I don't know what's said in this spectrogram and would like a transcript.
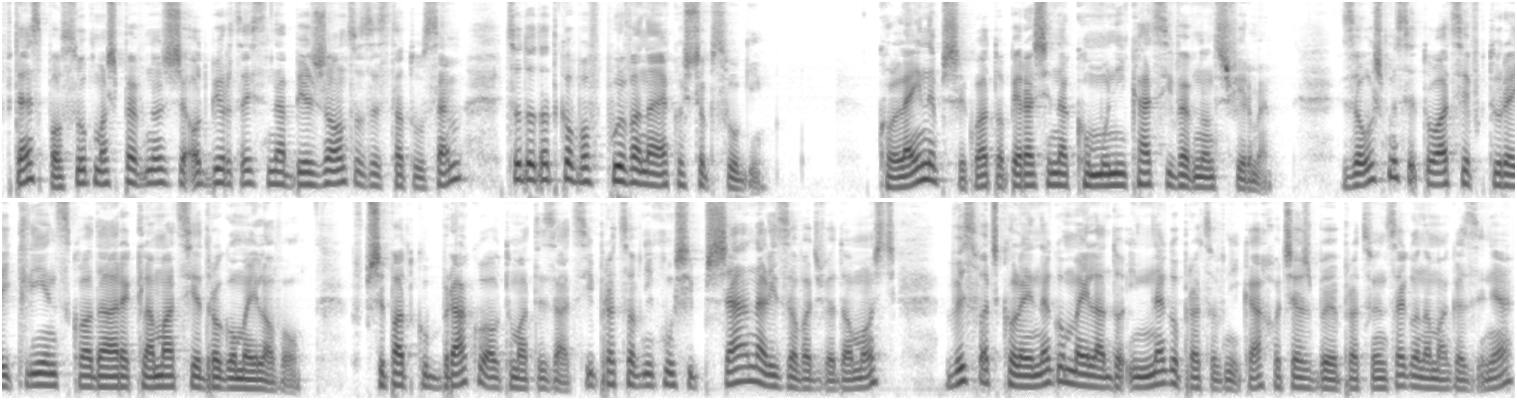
W ten sposób masz pewność, że odbiorca jest na bieżąco ze statusem, co dodatkowo wpływa na jakość obsługi. Kolejny przykład opiera się na komunikacji wewnątrz firmy. Załóżmy sytuację, w której klient składa reklamację drogą mailową. W przypadku braku automatyzacji pracownik musi przeanalizować wiadomość, wysłać kolejnego maila do innego pracownika, chociażby pracującego na magazynie,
